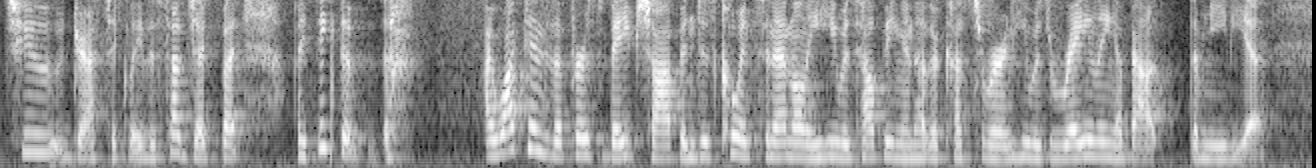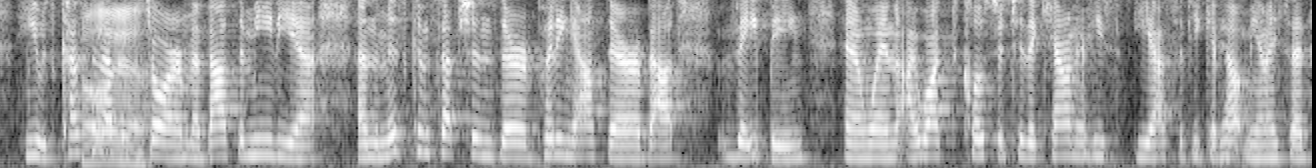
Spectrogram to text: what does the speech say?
too drastically the subject, but I think the I walked into the first vape shop and just coincidentally he was helping another customer and he was railing about the media. He was cussing Oh, up yeah. a storm about the media and the misconceptions they're putting out there about vaping. And when I walked closer to the counter, he, he asked if he could help me. And I said,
